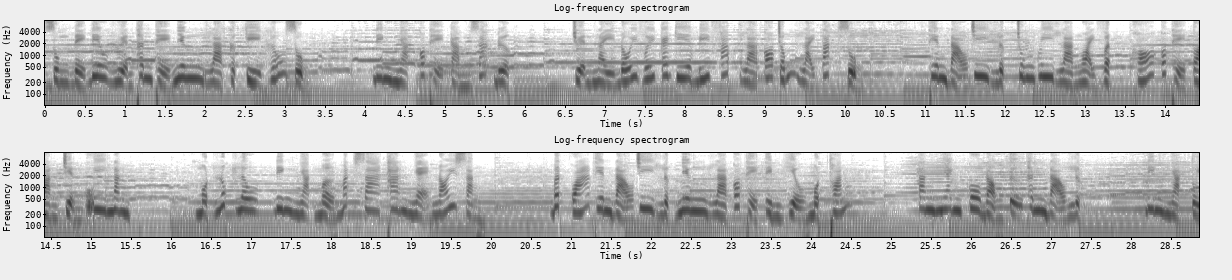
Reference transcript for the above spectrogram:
Dùng để điêu luyện thân thể nhưng là cực kỳ hữu dụng. Đinh nhạc có thể cảm giác được. Chuyện này đối với cái kia bí pháp là có chống lại tác dụng. Thiên đảo chi lực trung quy là ngoại vật, Khó có thể toàn triển uy năng. Một lúc lâu, Đinh nhạc mở mắt ra than nhẹ nói rằng, Bất quá thiên đảo chi lực nhưng là có thể tìm hiểu một thoáng. Tăng nhanh cô đọng tự thân đảo lực. Đinh nhạc tùy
